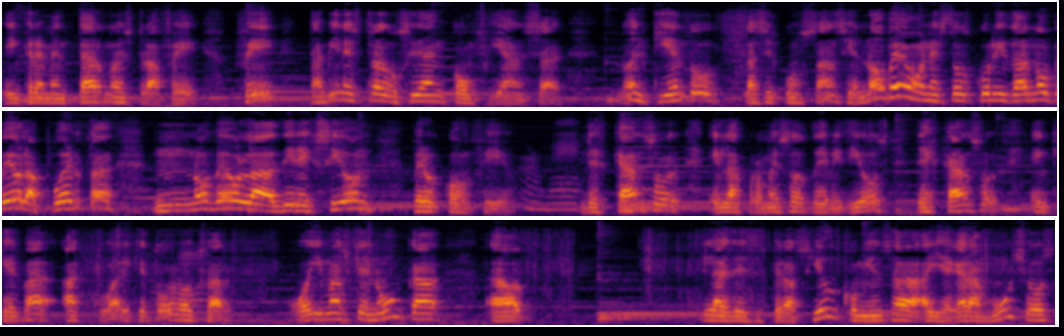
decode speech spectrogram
incrementar nuestra fe. Fe también es traducida en confianza. No entiendo la circunstancia, no veo en esta oscuridad, no veo la puerta, no veo la dirección, pero confío. Descanso en las promesas de mi Dios, descanso en que Él va a actuar y que todo va a usar. Hoy más que nunca, ah, la desesperación comienza a llegar a muchos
